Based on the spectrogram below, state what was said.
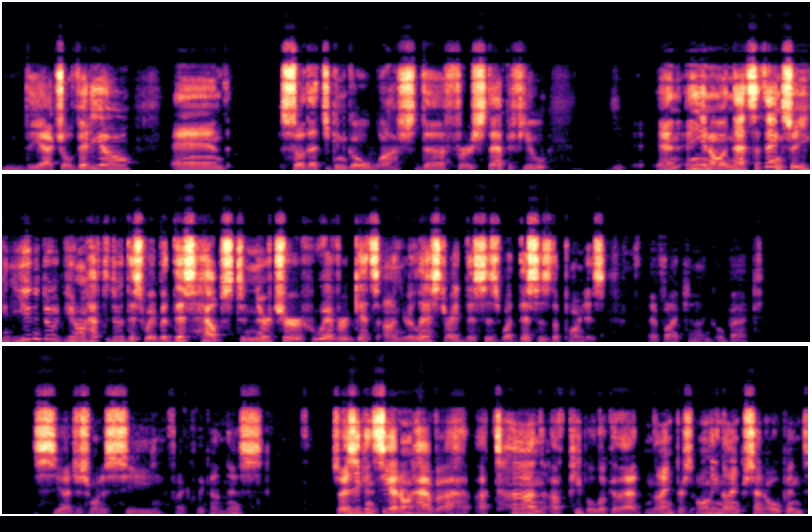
the actual video and so that you can go watch the first step. If you and and you know and that's the thing. So you can you can do it you don't have to do it this way but this helps to nurture whoever gets on your list right? This is what this is the point is. If I can I go back? See I just want to see if I click on this. So as you can see I don't have a, a ton of people. Look at that nine percent only nine percent opened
